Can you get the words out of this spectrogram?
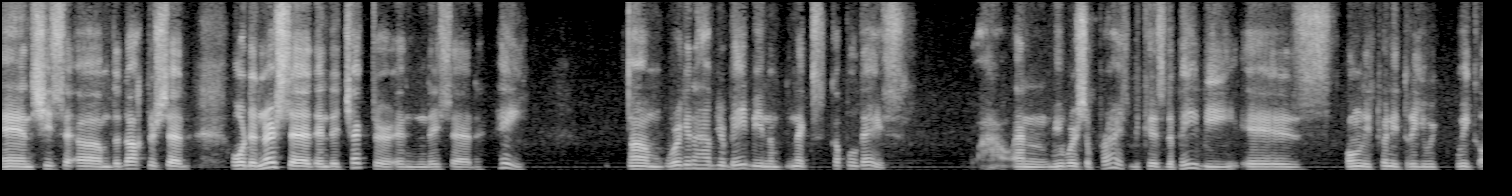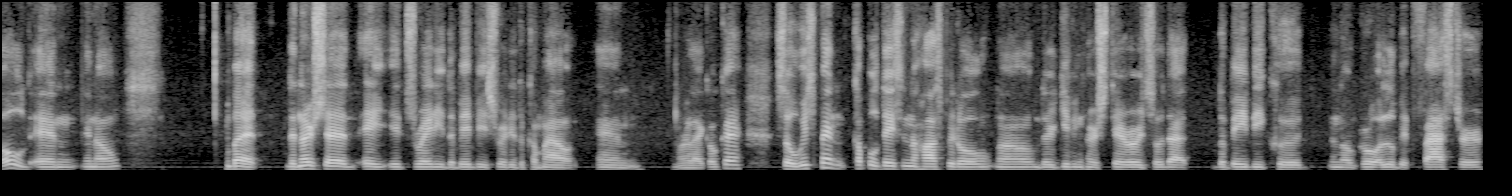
and she said, um, the doctor said, or the nurse said, and they checked her, and they said, "Hey, um, we're gonna have your baby in the next couple days. Wow. And we were surprised because the baby is only 23 week, week old and you know, but the nurse said, Hey, it's ready, the baby is ready to come out. And we're like, okay. So we spent a couple days in the hospital. Uh, they're giving her steroids so that the baby could, you know, grow a little bit faster.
